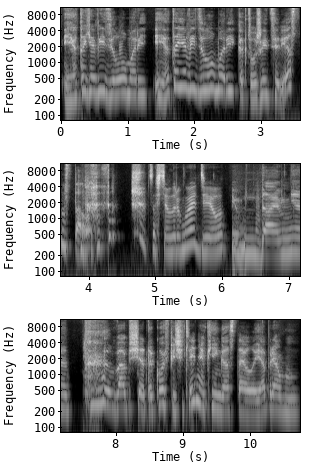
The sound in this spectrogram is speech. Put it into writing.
и это я видела у Мари, и это я видела у Мари. Как-то уже интересно стало. Совсем другое дело. Да, и мне вообще такое впечатление книга оставила. Я прям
